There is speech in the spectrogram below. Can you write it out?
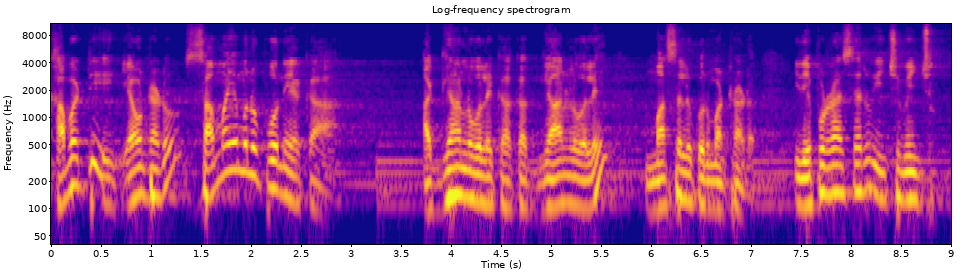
కాబట్టి ఏమంటున్నాడు? సమయమును పోనీయక అజ్ఞానుల వలె కాక జ్ఞానుల వలె మసలు కొనమంటున్నాడు. ఇది ఎప్పుడు రాశారు? ఇంచుమించు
